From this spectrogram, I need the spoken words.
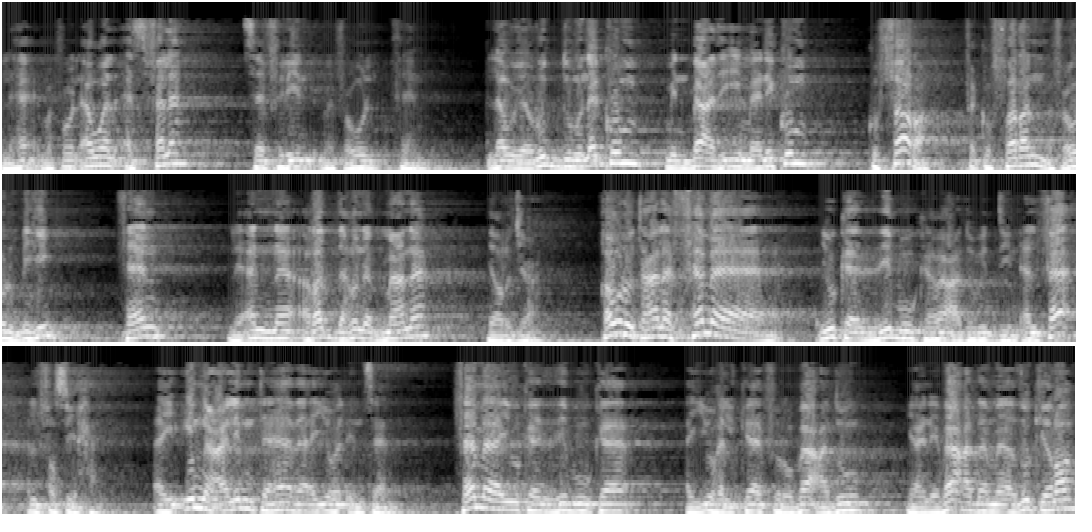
الهاء مفعول أول أسفل سافلين مفعول ثاني. لو يردونكم من بعد إيمانكم كفارا فكفارا مفعول به ثان لأن رد هنا بمعنى يرجع. قوله تعالى فما يكذبك بعد بالدين. الفاء الفصيحة. أي إن علمت هذا أيها الإنسان. فما يكذبك أيها الكافر بعد؟ يعني بعد ما ذكر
